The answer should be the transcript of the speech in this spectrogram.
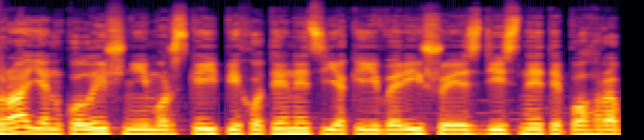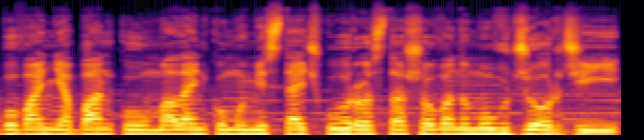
Брайан, колишній морський піхотинець, який вирішує здійснити пограбування банку у маленькому містечку, розташованому в Джорджії.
